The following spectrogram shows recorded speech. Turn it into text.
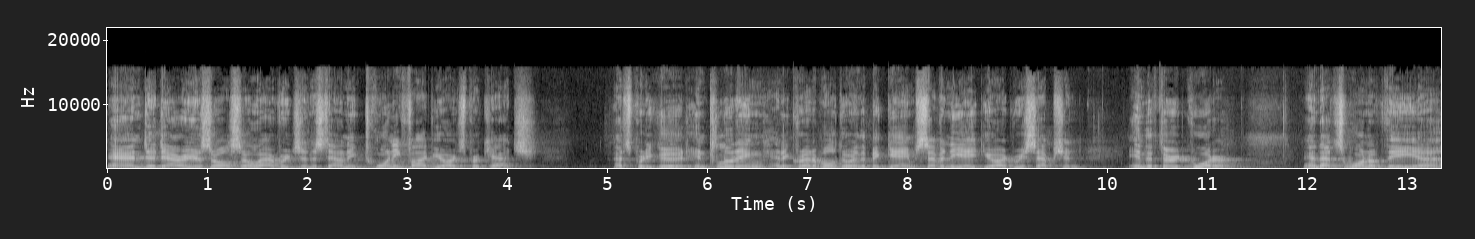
And uh, Darius also averaged an astounding 25 yards per catch. That's pretty good, including an incredible during the big game 78 yard reception in the third quarter. And that's one of the uh,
